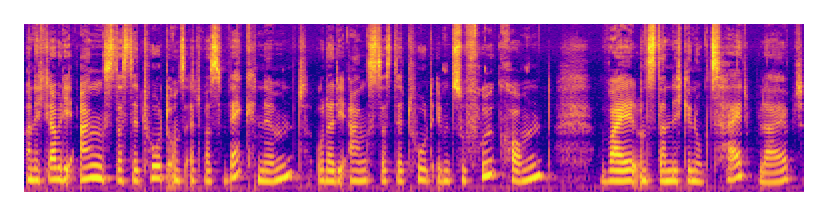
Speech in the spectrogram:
Und ich glaube, die Angst, dass der Tod uns etwas wegnimmt oder die Angst, dass der Tod eben zu früh kommt, weil uns dann nicht genug Zeit bleibt,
